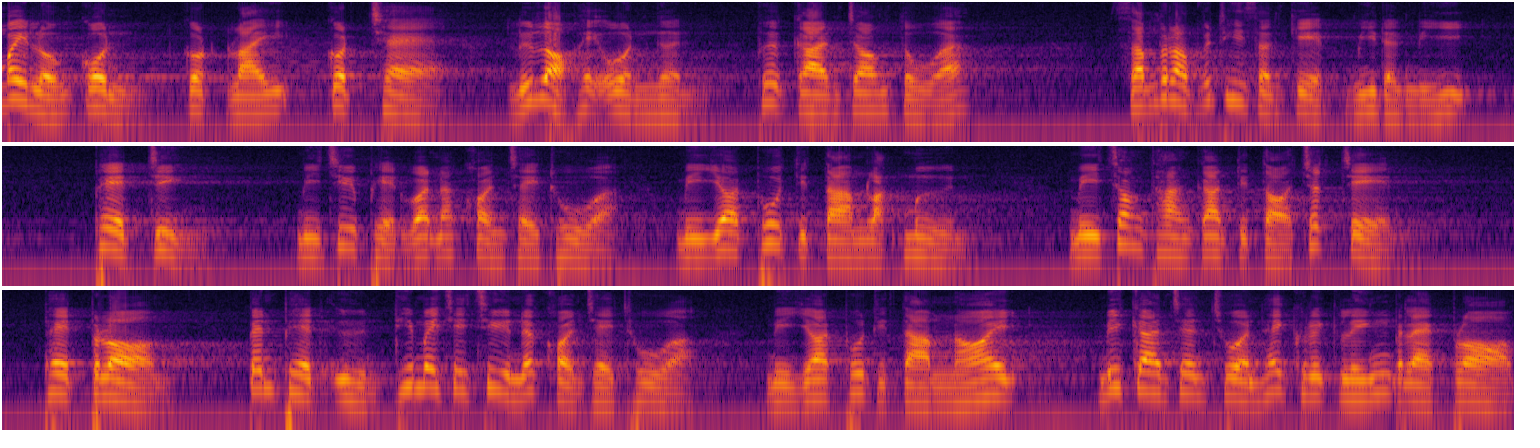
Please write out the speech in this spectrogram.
ไม่หลงกล กดไลค์ กดแชร์ หรือหลอกให้โอนเงิน เพื่อการจองตั๋ว สำหรับวิธีสังเกตมีดังนี้ เพจจริง มีชื่อเพจว่านครชัยทัวร์มียอดผู้ติดตามหลักหมื่น มีช่องทางการติดต่อชัดเจน เพจปลอม เป็นเพจอื่นที่ไม่ใช่ชื่อนครชัยทัวร์มียอดผู้ติดตามน้อย มีการเชิญชวนให้คลิกลิงก์แปลกปลอม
